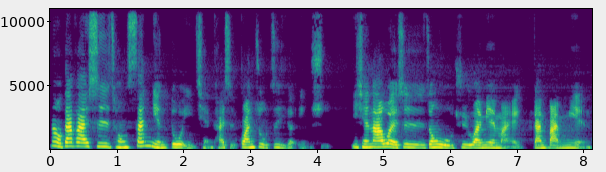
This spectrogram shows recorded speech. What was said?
那我大概是从三年多以前开始关注自己的饮食。以前呢，我也是中午去外面买干拌面，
